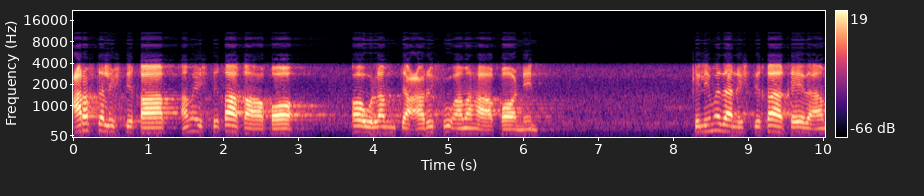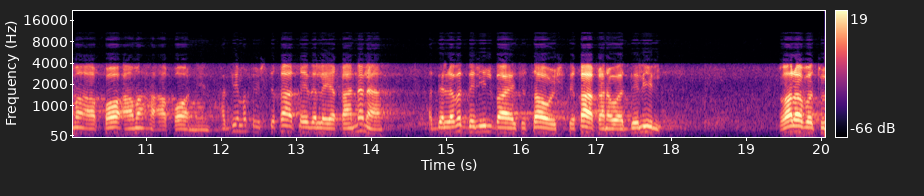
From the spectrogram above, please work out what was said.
carafta alishtiqaaq ama ishtiqaaqa aqoo ow lam tacrifu ama ha aqoonin. Kelimadan ishtiqaaqeeda ama aqoo ama ha aqoonin. Haddii marka ishtiqaaqeeda la yaqaanana haddee laba daliil baa haysataa oo ishtiqaaqana waa daliil. Galabatu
